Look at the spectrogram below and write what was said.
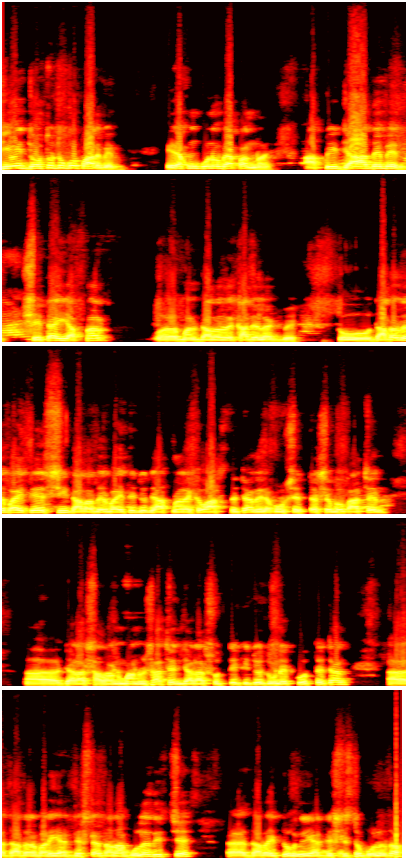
যে যতটুকু পারবেন, এরকম কোনো ব্যাপার নয়। আপনি যা দেবেন, সেটাই আপনার মানে দাদাদের কাজে লাগবে। তো দাদাদের বাড়িতে এসছি, দাদাদের বাড়িতে যদি আপনারা কেউ আসতে চান, এরকম স্বেচ্ছাসেবক আছেন যারা সাধারণ মানুষ আছেন যারা সত্যি কিছু ডোনেট করতে চান দাদার বাড়ি অ্যাড্রেসটা দাদা বলে দিচ্ছে। দাদা একটুখানি অ্যাড্রেসটা একটু বলে দাও।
